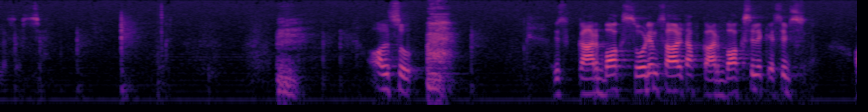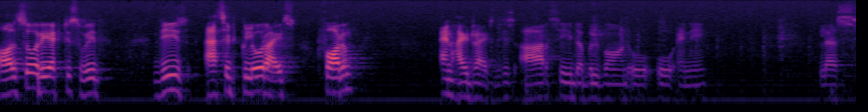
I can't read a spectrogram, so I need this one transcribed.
plus HC. also, this carbox sodium salt of carboxylic acids also reacts with these acid chlorides form anhydrides. This is RC double bond OONA plus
